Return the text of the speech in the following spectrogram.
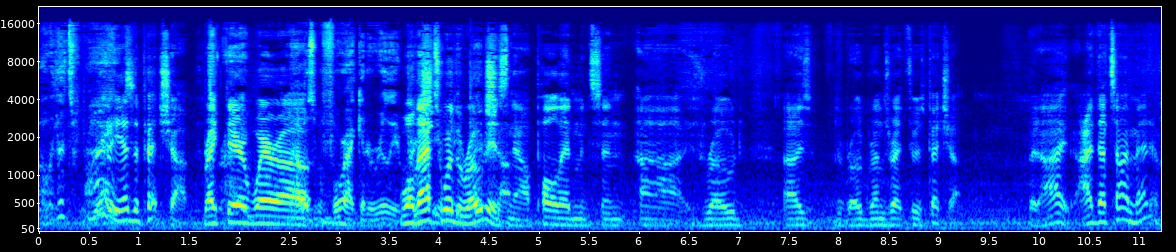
Oh, that's right. Yeah, he had the pet shop right, right. there where. that Uh, was before I could really. well, that's where the road is shop. now. Paul Edmondson, uh, his road, uh, his- the road runs right through his pet shop. But I, I that's how I met him.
